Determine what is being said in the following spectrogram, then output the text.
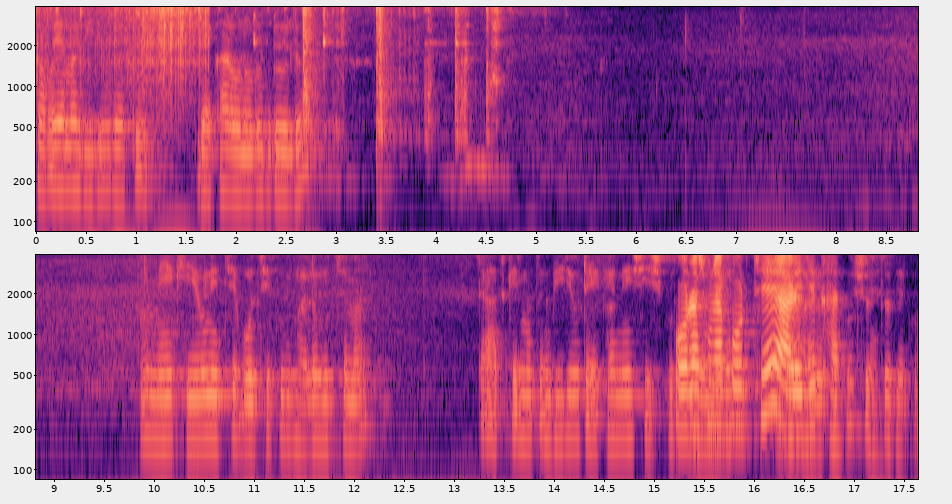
সবাই আমার ভিডিওটা একটু দেখার অনুরোধ রইল। মেয়ে খেয়েও নিচ্ছে বলছে খুবই ভালো হচ্ছে মা। তা আজকের মতন ভিডিওটা এখানেই শেষ করছি। পড়াশোনা করছে আর এই যে খাচ্ছে। সুস্থ থেকো।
